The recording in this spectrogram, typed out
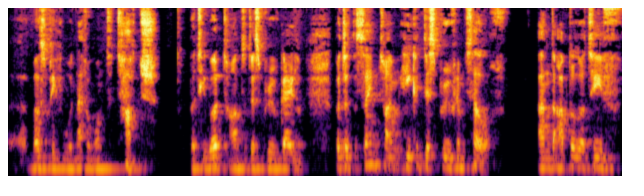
uh, most people would never want to touch. But he worked hard to disprove Galen. But at the same time, he could disprove himself. And Abdul Latif,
